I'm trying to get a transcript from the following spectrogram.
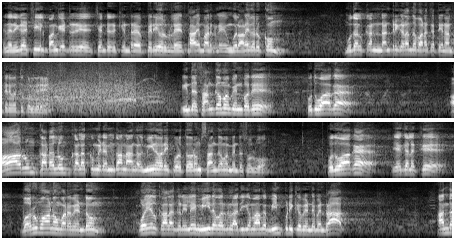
இந்த நிகழ்ச்சியில் பங்கேற்று சென்றிருக்கின்ற பெரியோர்களே தாய்மார்களே உங்கள் அனைவருக்கும் முதல் கண் நன்றி கலந்த வணக்கத்தை நான் தெரிவித்துக் கொள்கிறேன். இந்த சங்கமம் என்பது பொதுவாக ஆறும் கடலும் கலக்கும் இடம்தான் நாங்கள் மீனவரை பொறுத்தவரும் சங்கமம் என்று சொல்வோம். பொதுவாக எங்களுக்கு வருமானம் வர வேண்டும். புயல் காலங்களிலே மீனவர்கள் அதிகமாக மீன் பிடிக்க வேண்டும் என்றால் அந்த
